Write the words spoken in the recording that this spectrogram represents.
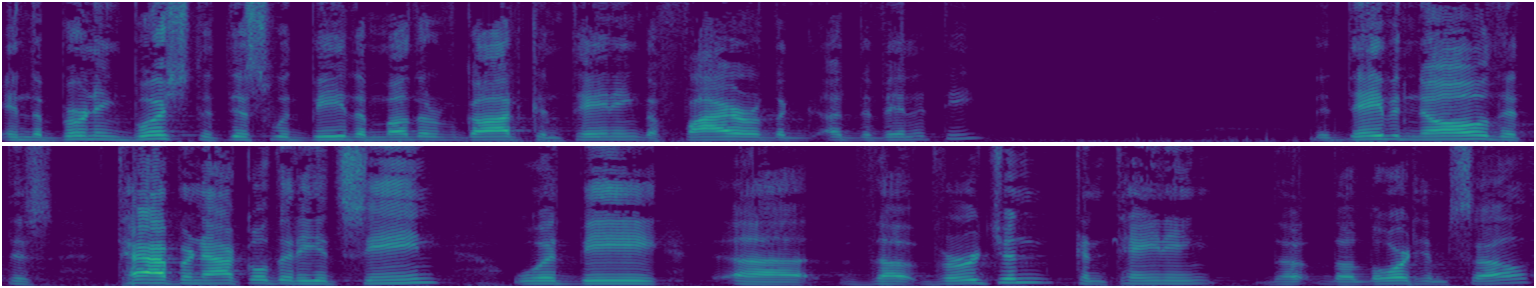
in the burning bush that this would be the mother of God containing the fire of the of divinity? Did David know that this tabernacle that he had seen would be uh, the virgin containing the, the Lord Himself.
